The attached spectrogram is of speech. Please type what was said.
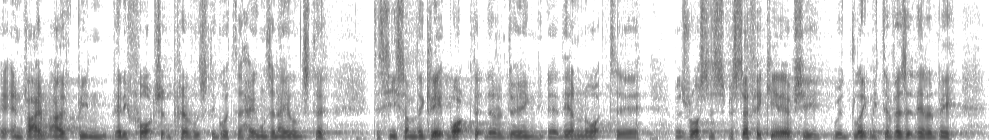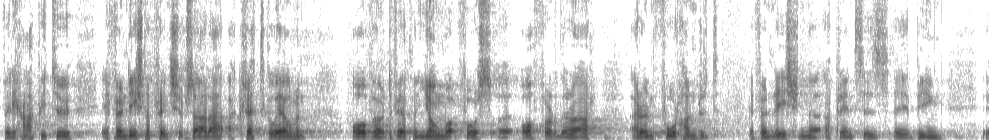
uh, environment. I've been very fortunate and privileged to go to the Highlands and Islands to to see some of the great work that they're doing. Uh, they're not uh, Ms Ross's specific area. If she would like me to visit there, I'd be very happy to. Uh, foundation apprenticeships are a, a critical element of our developing young workforce uh, offer. There are around 400 uh, foundation uh, apprentices uh, being uh,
